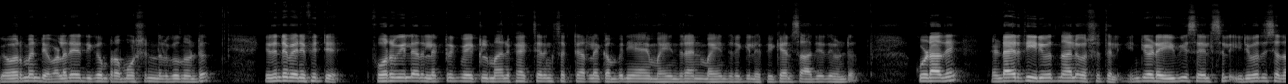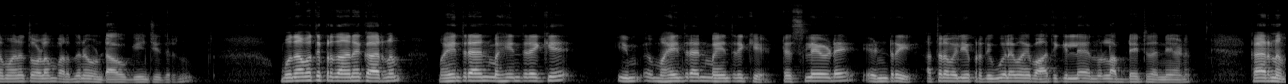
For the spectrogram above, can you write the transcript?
ഗവൺമെന്റ് വളരെയധികം പ്രൊമോഷൻ നൽകുന്നുണ്ട്. ഇതിന്റെ benefit four wheeler electric vehicle manufacturing സെക്ടറിലെ കമ്പനിയായ മഹീന്ദ്ര ആൻഡ് മഹീന്ദ്രയ്ക്ക് ലഭിക്കാൻ സാധ്യതയുണ്ട്. കൂടാതെ രണ്ടായിരത്തി ഇരുപത്തിനാല് വർഷത്തിൽ ഇന്ത്യയുടെ ഇ വി സെയിൽസിൽ ഇരുപത് ശതമാനത്തോളം വർധനവുണ്ടാവുകയും ചെയ്തിരുന്നു. മൂന്നാമത്തെ പ്രധാന കാരണം മഹീന്ദ്ര ആൻഡ് മഹീന്ദ്രയ്ക്ക് മഹീന്ദ്ര ആൻഡ് മഹീന്ദ്രയ്ക്ക് ടെസ്ലയുടെ എൻട്രി അത്ര വലിയ പ്രതികൂലമായി ബാധിക്കില്ല എന്നുള്ള അപ്ഡേറ്റ് തന്നെയാണ്. കാരണം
